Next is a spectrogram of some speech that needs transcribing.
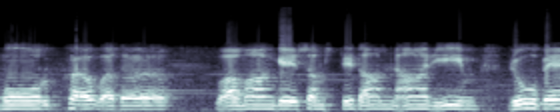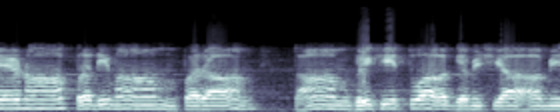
मूर्खवद वामाङ्गे संस्थितां नारीं रूपेणा प्रतिमां परां तां गृहीत्वा गमिष्यामि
